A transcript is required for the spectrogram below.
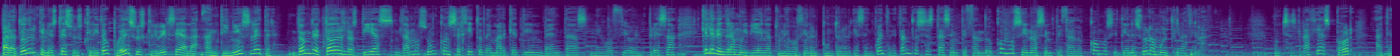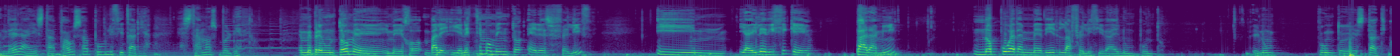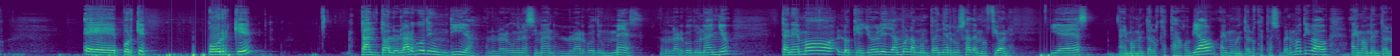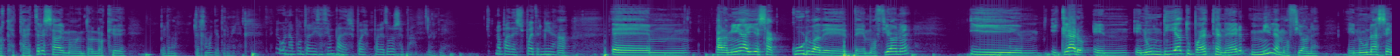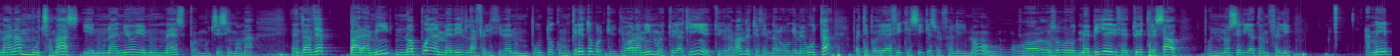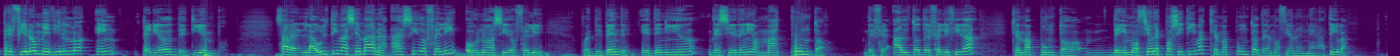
Para todo el que no esté suscrito, puede suscribirse a la anti-newsletter, donde todos los días damos un consejito de marketing, ventas, negocio, empresa, que le vendrá muy bien a tu negocio en el punto en el que se encuentre, tanto si estás empezando como si no has empezado, como si tienes una multinacional. Muchas gracias por atender a esta pausa publicitaria. Estamos volviendo. Me preguntó me- y me dijo, vale, ¿y en este momento eres feliz? Y, y ahí le dije que para mí no puedes medir la felicidad en un punto. En un punto estático. Eh, ¿Por qué? Porque tanto a lo largo de un día, a lo largo de una semana, a lo largo de un mes, a lo largo de un año, tenemos lo que yo le llamo la montaña rusa de emociones. Y es, hay momentos en los que estás agobiado, hay momentos en los que estás súper motivado, hay momentos en los que estás estresado, hay momentos en los que... Perdón, déjame que termine. Una puntualización para después, para que tú lo sepas. No para después, termina. Ah, em, para mí hay esa curva de, emociones y, claro, en, un día tú puedes tener mil emociones, en una semana mucho más y en un año y en un mes pues muchísimo más. Entonces, para mí no puedes medir la felicidad en un punto concreto porque yo ahora mismo estoy aquí, estoy grabando, estoy haciendo algo que me gusta, pues te podría decir que sí, que soy feliz, ¿no? O- o me pilla y dices, estoy estresado, pues no sería tan feliz. A mí prefiero medirlo en periodos de tiempo. ¿Sabes? ¿La última semana ha sido feliz o no ha sido feliz? Pues depende. He tenido, de si he tenido más puntos de altos de felicidad que más puntos de emociones positivas que más puntos de emociones negativas.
